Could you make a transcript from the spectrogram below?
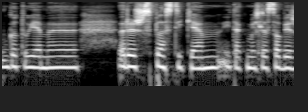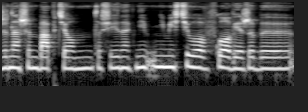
gotujemy ryż z plastikiem i tak myślę sobie, że naszym babciom to się jednak nie, nie mieściło w głowie, żeby,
